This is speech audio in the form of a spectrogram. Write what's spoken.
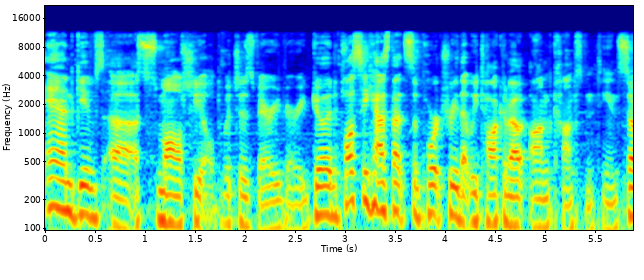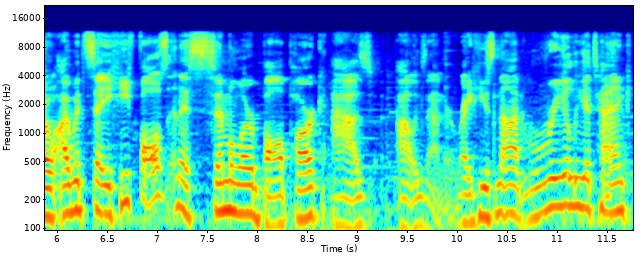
and gives a, a, small shield which is very very good. Plus he has that support tree that we talked about on Constantine. So I would say he falls in a similar ballpark as Alexander right? He's not really a tank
